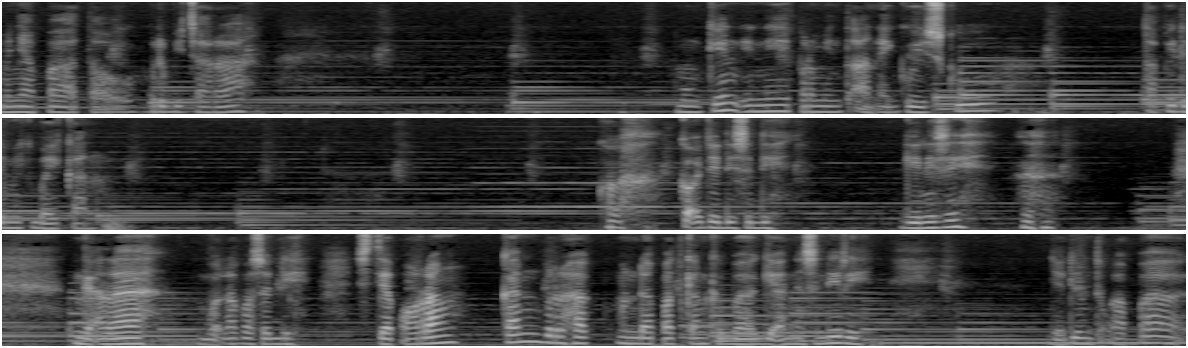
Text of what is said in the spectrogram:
menyapa atau berbicara. Mungkin ini permintaan egoisku Tapi demi kebaikan kok jadi sedih? Gini sih. Enggak lah buat apa sedih? Setiap orang kan berhak mendapatkan kebahagiaannya sendiri. Jadi untuk apa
